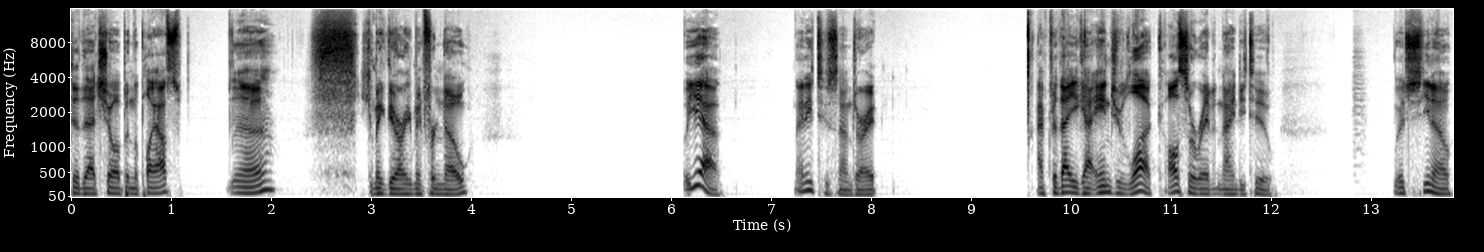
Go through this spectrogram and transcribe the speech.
Did that show up in the playoffs? Yeah. You can make the argument for no. But yeah, 92 sounds right. After that, you got Andrew Luck, also rated 92, which, you know,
